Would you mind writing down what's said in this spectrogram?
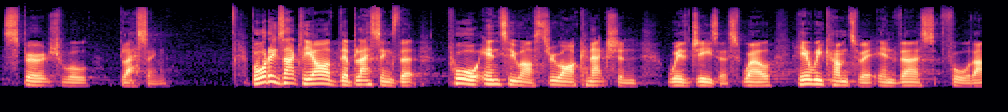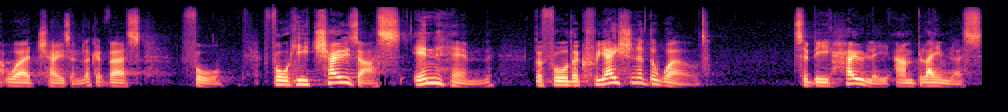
spiritual blessing. But what exactly are the blessings that pour into us through our connection with Jesus? Well, here we come to it in verse 4, that word chosen. Look at verse 4. For he chose us in him before the creation of the world to be holy and blameless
